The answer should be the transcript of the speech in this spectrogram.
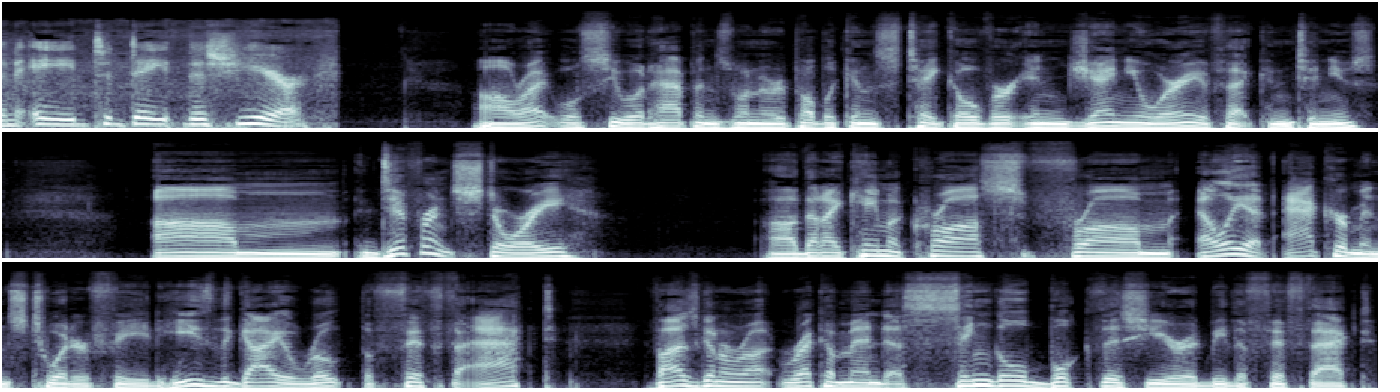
in aid to date this year. All right, we'll see what happens when the Republicans take over in January if that continues. Um, different story uh, that I came across from Elliot Ackerman's Twitter feed. He's the guy who wrote The Fifth Act. If I was going to re- recommend a single book this year, it'd be The Fifth Act.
